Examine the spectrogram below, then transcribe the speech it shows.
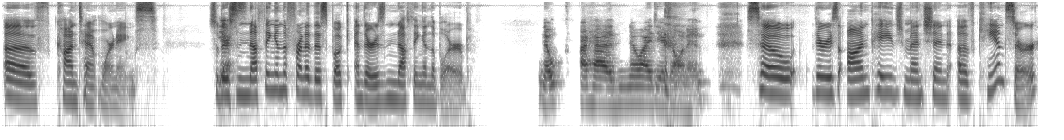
of content warnings. So there's nothing in the front of this book and there is nothing in the blurb. Nope, I had no idea going in. So there is on page mention of cancer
